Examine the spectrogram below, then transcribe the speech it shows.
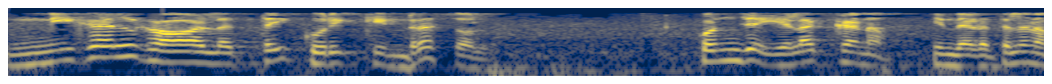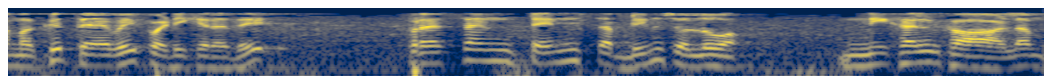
நிகழ்காலத்தை குறிக்கின்ற சொல். கொஞ்சம் இலக்கணம் இந்த இடத்துல நமக்கு தேவைப்படுகிறது. பிரசன்ட் டென்ஸ் அப்படின்னு சொல்லுவோம். நிகழ்காலம்.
